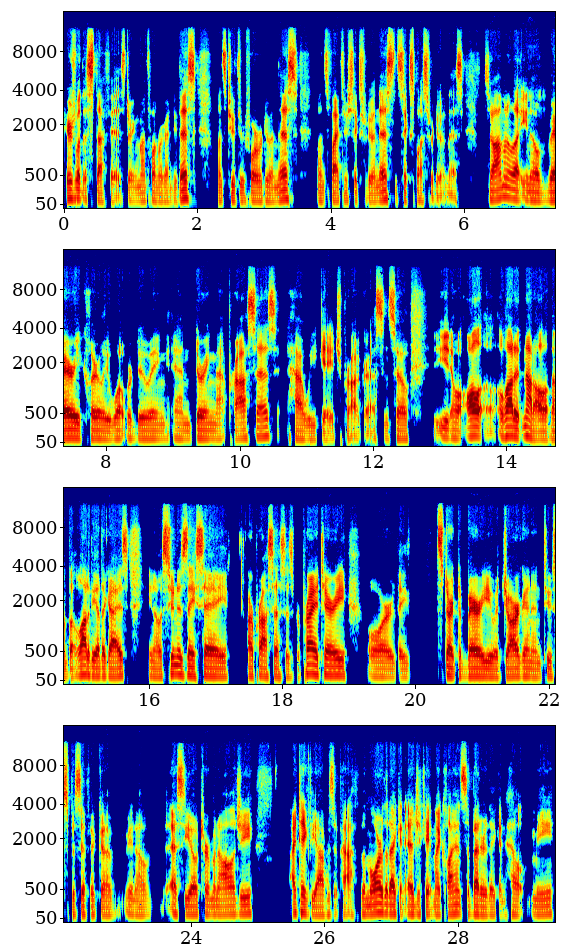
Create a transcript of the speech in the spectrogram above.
Here's what this stuff is. During month one, we're going to do this. Months two through four, we're doing this. Months five through six, we're doing this. And six plus, we're doing this. So I'm going to let you know very clearly what we're doing and during that process, how we gauge progress. And so, you know, all a lot of, not all of them, but a lot of the other guys, you know, as soon as they say our process is proprietary or they start to bury you with jargon and too specific of you know SEO terminology, I take the opposite path. The more that I can educate my clients, the better they can help me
